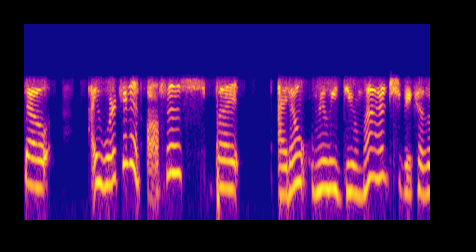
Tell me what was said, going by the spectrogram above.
So I work in an office, but I don't really do much because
